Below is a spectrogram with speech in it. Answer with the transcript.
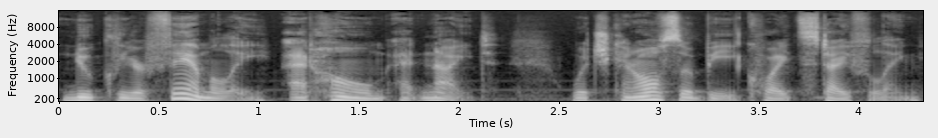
nuclear family at home at night, which can also be quite stifling.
